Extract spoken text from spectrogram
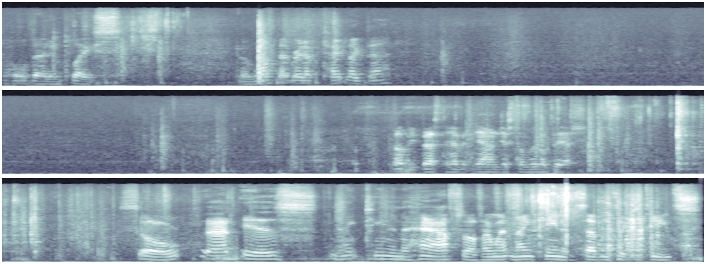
to hold that in place. Do I want that right up tight like that? Probably best to have it down just a little bit. So that is 19 and a half. So if I went 19 and 7 sixteenths,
